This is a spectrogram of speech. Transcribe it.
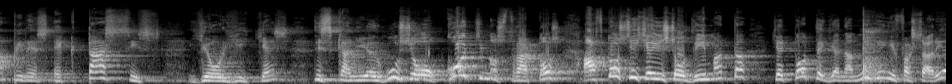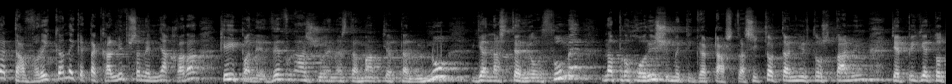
άπειρες εκτάσεις γεωργικές, τις καλλιεργούσε ο κόκκινος στρατός, αυτός είχε εισοδήματα και τότε για να μην γίνει φασαρία τα βρήκανε και τα καλύψανε μια χαρά και είπανε δεν βγάζω ένα στα μάτια τα λουνού για να στερεωθούμε να προχωρήσουμε την κατάσταση. Και όταν ήρθε ο Στάλιν και πήγε το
